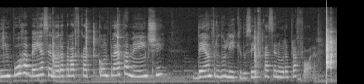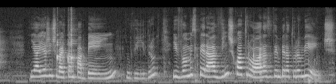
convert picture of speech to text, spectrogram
E empurra bem a cenoura para ela ficar completamente dentro do líquido, sem ficar a cenoura para fora. E aí a gente vai tampar bem o vidro e vamos esperar 24 horas a temperatura ambiente.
